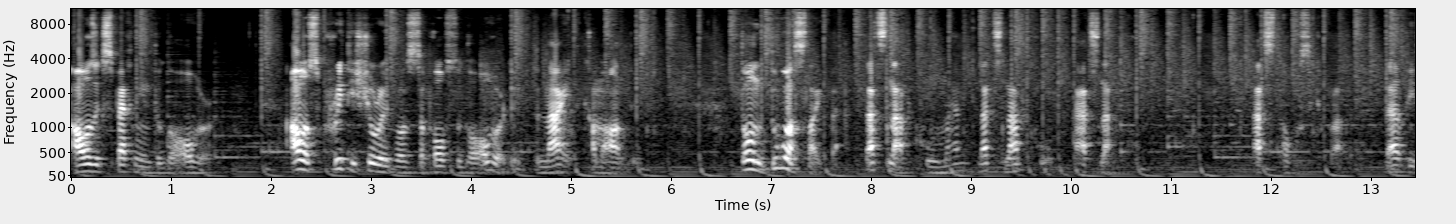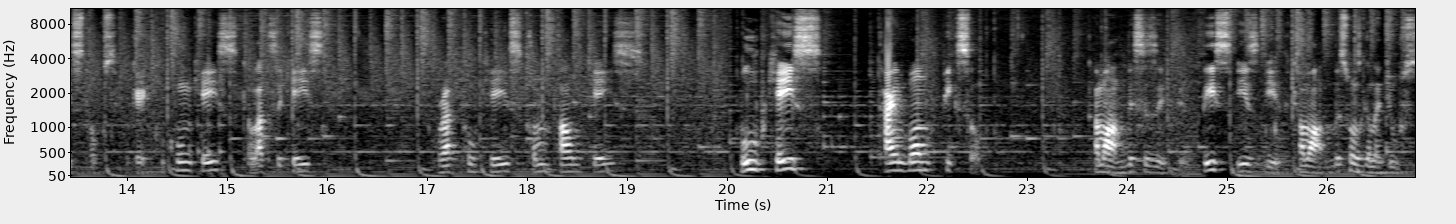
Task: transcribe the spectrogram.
I was expecting to go over. I was pretty sure it was supposed to go over, dude. The knight, come on, dude. Don't do us like that. That's not cool, man. That's not cool. That's not cool. That's toxic, brother. That is toxic. Okay, cocoon case, galaxy case, grapple case, compound case, bulb case, time bomb pixel. Come on, this is it, dude. This is it. Come on, this one's gonna juice.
